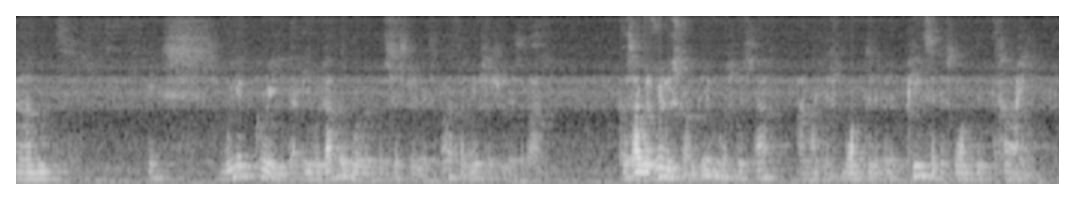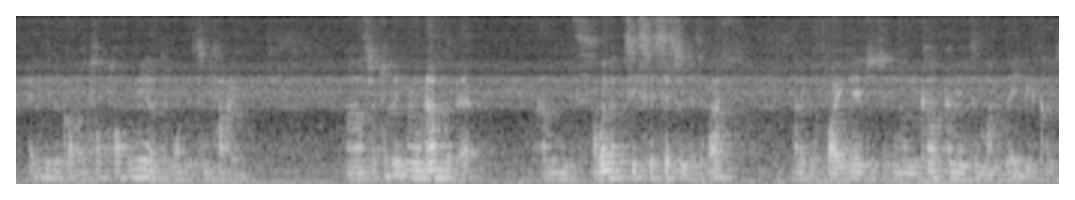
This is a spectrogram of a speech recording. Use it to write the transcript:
and we agreed that he would have a word with Sister Elizabeth, I knew Sister Elizabeth, because I was really struggling with, with stuff, and I just wanted a bit of peace, I just wanted time. Everything had got on top, top of me, and I just wanted some time. Uh, so I took it in my own hands a bit, and I went up to see Sister Elizabeth, and it was a Friday, she said, you know, you can't come in till Monday because,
